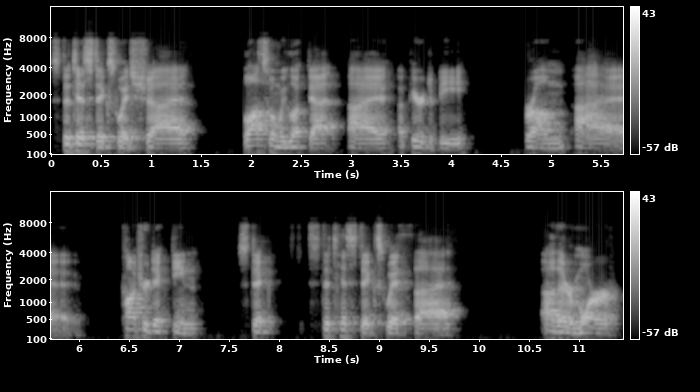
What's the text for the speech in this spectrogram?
statistics, which uh, lots of them we looked at uh, appeared to be from uh, contradicting st- statistics with uh, other more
